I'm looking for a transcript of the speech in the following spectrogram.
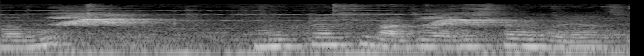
বাবু? মুখটা আজকে বাজে অবস্থায় হয়ে আছে।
